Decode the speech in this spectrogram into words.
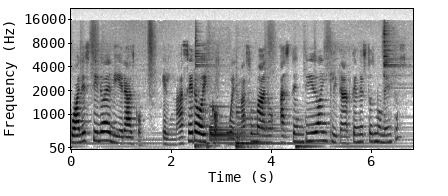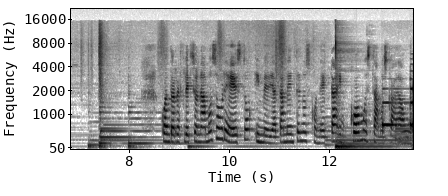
cuál estilo de liderazgo, el más heroico o el más humano, has tendido a inclinarte en estos momentos. Cuando reflexionamos sobre esto, inmediatamente nos conecta en cómo estamos cada uno.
